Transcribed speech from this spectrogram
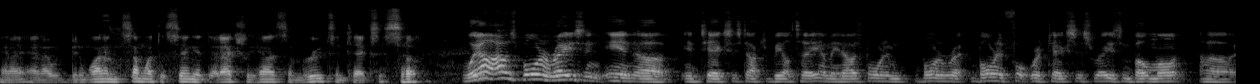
and I and I've been wanting someone to sing it that actually has some roots in Texas. So Well, I was born and raised in in, uh, in Texas, Doctor BLT. I mean, I was born in born born in Fort Worth, Texas, raised in Beaumont. Uh,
